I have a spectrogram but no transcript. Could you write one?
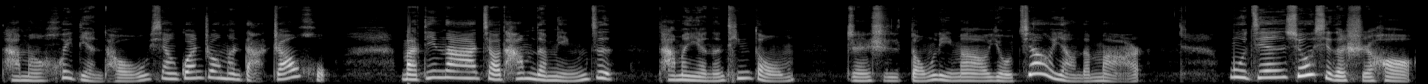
他们会点头向观众们打招呼。马蒂娜叫他们的名字。他们也能听懂，真是懂礼貌、有教养的马儿。幕间休息的时候，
